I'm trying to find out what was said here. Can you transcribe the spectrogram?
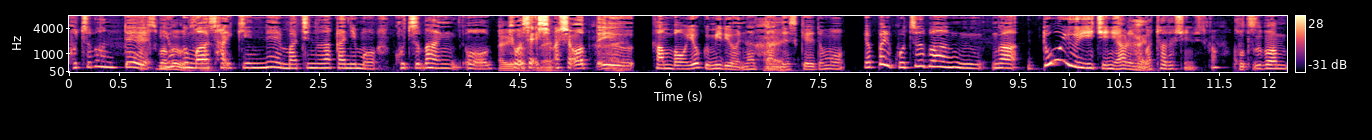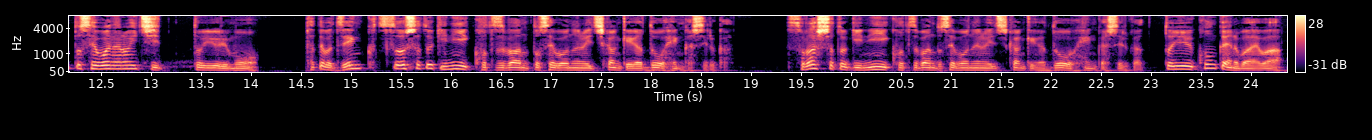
骨盤って、よくまあ最近ね、街の中にも骨盤を矯正しましょうっていう看板をよく見るようになったんですけれども、はい、やっぱり骨盤がどういう位置にあるのが正しいんですか、はい、骨盤と背骨の位置というよりも、例えば前屈をした時に骨盤と背骨の位置関係がどう変化しているか。反らした時に骨盤と背骨の位置関係がどう変化しているかという今回の場合は、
